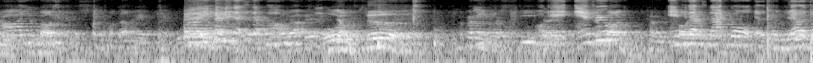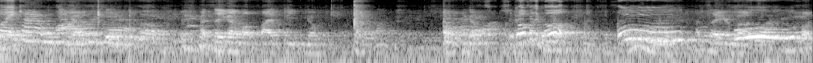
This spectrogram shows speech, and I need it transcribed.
about, about that way. Uh, you kind of need that step up. Okay, Andrew. Andrew, that was not gold. That was like. I'd say you got about five feet to go. You got- So go for the gold. Ooh. I'd say you're about, about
